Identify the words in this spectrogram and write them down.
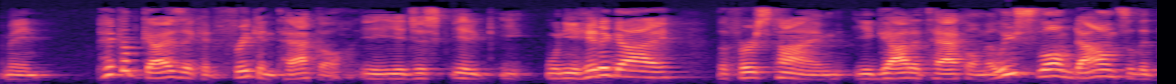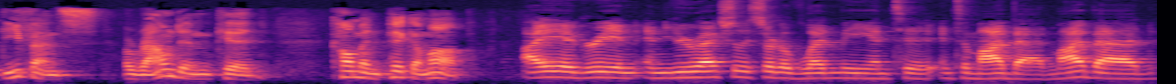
I mean, pick up guys that can freaking tackle. You, you just you, you, when you hit a guy the first time, you got to tackle him. At least slow him down so the defense around him could come and pick him up. I agree, and, and you actually sort of led me into into my bad. My bad.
